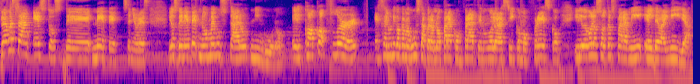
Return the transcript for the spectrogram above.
Luego están estos de Nete, señores. Los de Nete no me gustaron ninguno. El Coco Fleur es el único que me gusta, pero no para comprar. Tiene un olor así como fresco. Y luego los otros para mí, el de vainilla.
